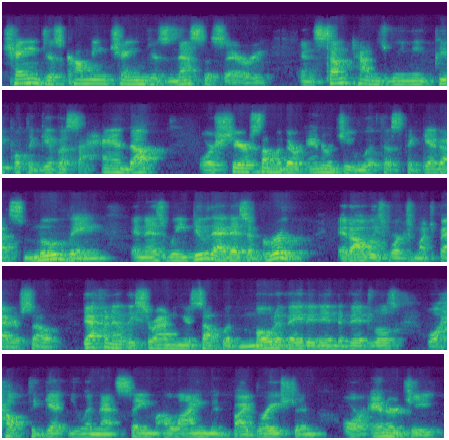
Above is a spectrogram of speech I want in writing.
change is coming, change is necessary. And sometimes we need people to give us a hand up or share some of their energy with us to get us moving. And as we do that as a group, it always works much better. So definitely surrounding yourself with motivated individuals will help to get you in that same alignment, vibration, or energy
